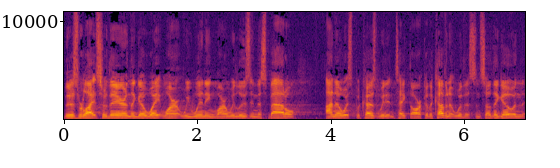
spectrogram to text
The Israelites are there and they go, Wait, why aren't we winning? Why aren't we losing this battle? I know it's because we didn't take the Ark of the Covenant with us. And so they go and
